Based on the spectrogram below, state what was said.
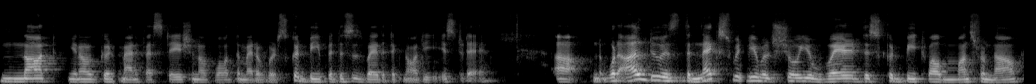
not, you know, a good manifestation of what the metaverse could be, but this is where the technology is today. Uh, what I'll do is the next video will show you where this could be 12 months from now,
